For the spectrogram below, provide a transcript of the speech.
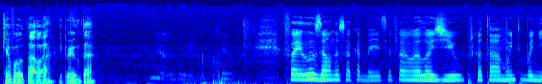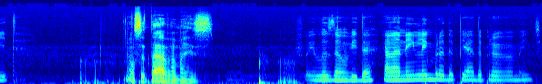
Quer voltar lá e perguntar? Foi ilusão da sua cabeça. Foi um elogio, porque eu tava muito bonita. Não, você tava, mas. Foi ilusão, vida. Ela nem lembrou da piada, provavelmente.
